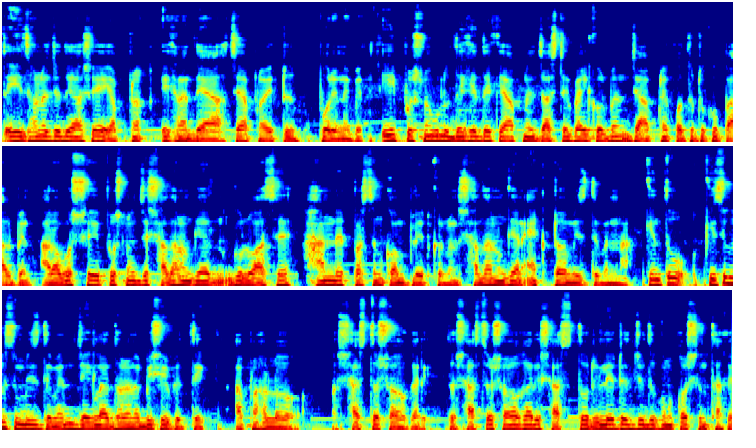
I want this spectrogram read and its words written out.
তো এই ধরনের যদি আসে, আপনার এখানে দেয়া আছে, আপনারা একটু পড়ে নেবেন। এই প্রশ্নগুলো দেখে দেখে আপনি জাস্টিফাই করবেন যে আপনি কতটুকু পারবেন। আর অবশ্যই এই প্রশ্নের যে সাধারণ জ্ঞানগুলো আছে হান্ড্রেড পার্সেন্ট কমপ্লিট করবেন। সাধারণ জ্ঞান একটাও মিস দেবেন না। কিন্তু কিছু কিছু মিস দেবেন যেগুলা ধরনের বিষয় ভিত্তিক আপনার হলো স্বাস্থ্য সহকারী। তো স্বাস্থ্য সহকারী, স্বাস্থ্য রিলেটেড যদি কোনো কোশ্চেন থাকে,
